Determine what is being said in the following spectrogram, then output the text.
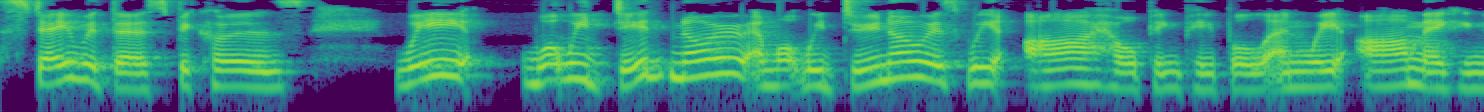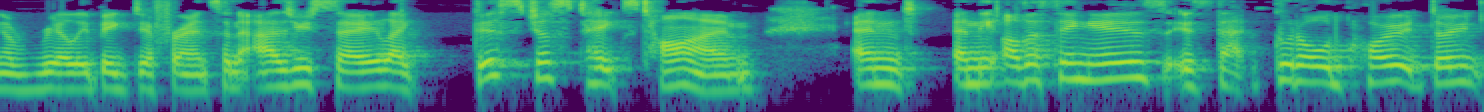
stay with this because we, what we did know and what we do know is we are helping people and we are making a really big difference. And as you say, like, this just takes time. And, and the other thing is, is that good old quote, don't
